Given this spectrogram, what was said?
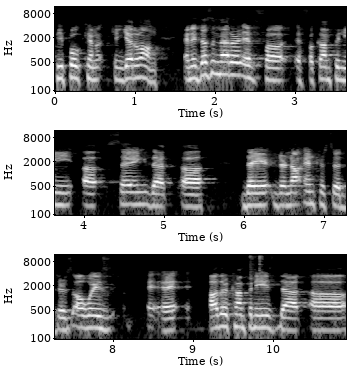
people can can get along. And it doesn't matter if if a company saying that they they're not interested. There's always uh, other companies that uh,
